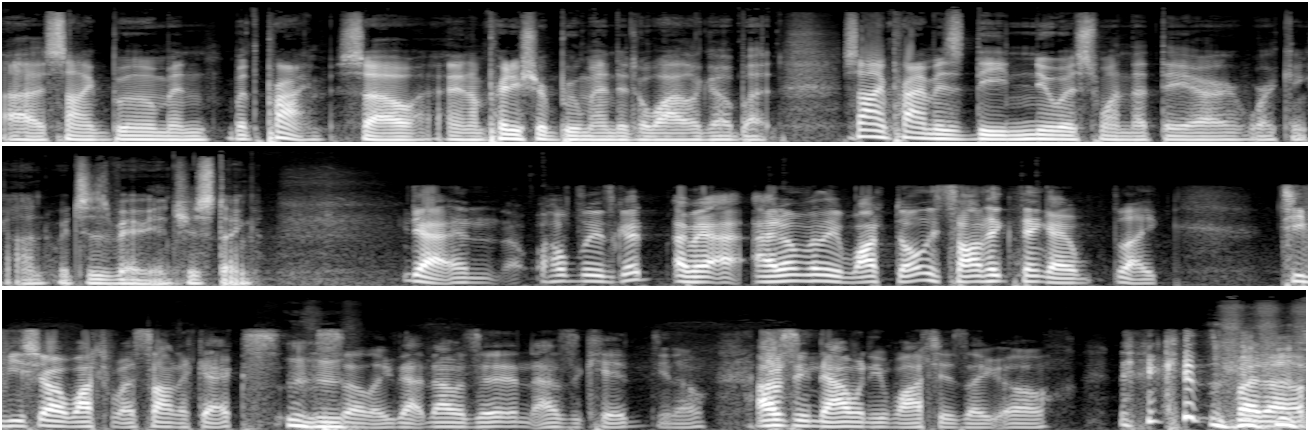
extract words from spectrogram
uh, Sonic Boom and with Prime. So, and I'm pretty sure Boom ended a while ago, but Sonic Prime is the newest one that they are working on, which is very interesting. Yeah, and hopefully it's good. I mean, I, I don't really watch the only Sonic thing I like TV show I watched was Sonic X. Mhm. So like that that was it. And as a kid, you know, obviously now when you watch it, it's like oh. but um,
